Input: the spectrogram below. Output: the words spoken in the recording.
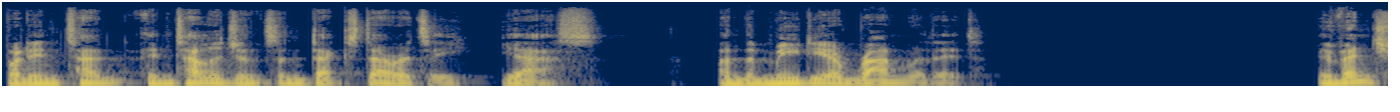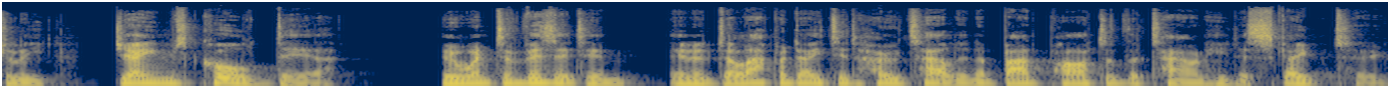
but inte- intelligence and dexterity, yes. And the media ran with it. Eventually, James called Dear, who went to visit him in a dilapidated hotel in a bad part of the town he'd escaped to.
